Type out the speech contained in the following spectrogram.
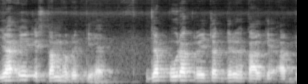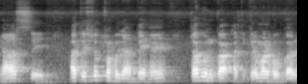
यह एक स्तंभ वृत्ति है। जब पूरक रेचक दीर्घकाल के अभ्यास से अति सूक्ष्म हो जाते हैं तब उनका अतिक्रमण होकर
